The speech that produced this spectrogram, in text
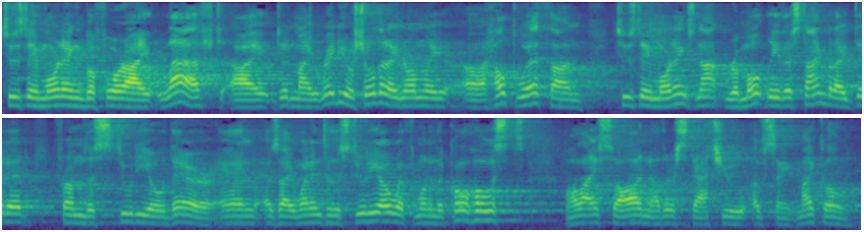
Tuesday morning, before I left, I did my radio show that I normally uh, help with on Tuesday mornings, not remotely this time, but I did it from the studio there. And as I went into the studio with one of the co hosts, well, I saw another statue of St. Michael.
